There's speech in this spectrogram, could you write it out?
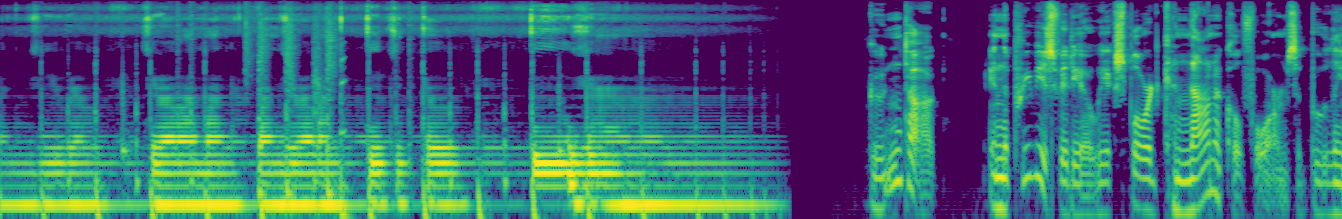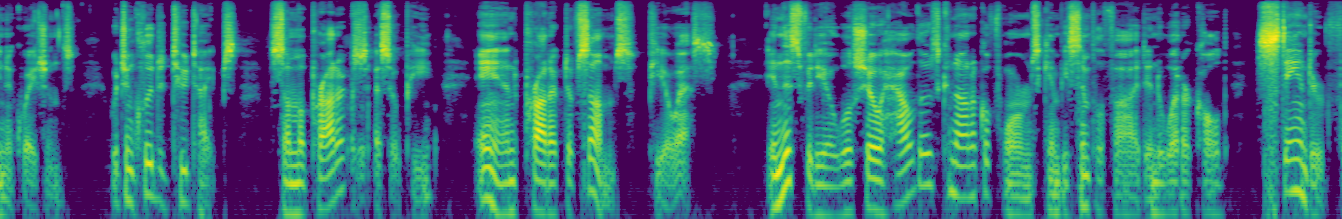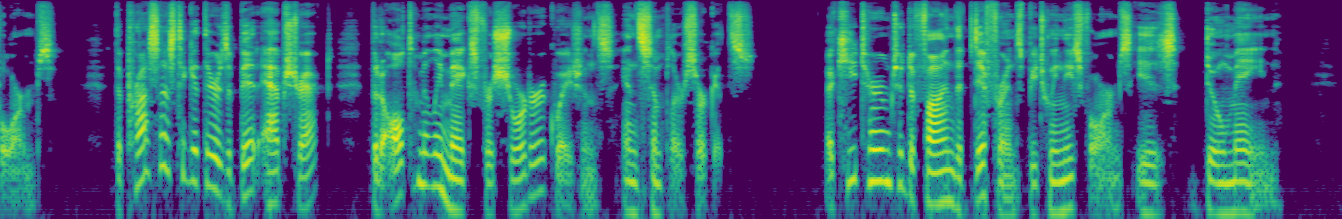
one zero zero one one one zero one digital Guten Tag. In the previous video we explored canonical forms of Boolean equations, which included two types, sum of products, SOP, and product of sums, POS. In this video we'll show how those canonical forms can be simplified into what are called standard forms. The process to get there is a bit abstract, but ultimately makes for shorter equations and simpler circuits. A key term to define the difference between these forms is domain.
